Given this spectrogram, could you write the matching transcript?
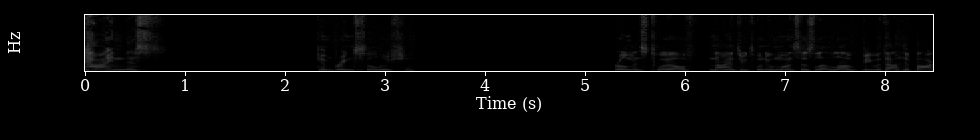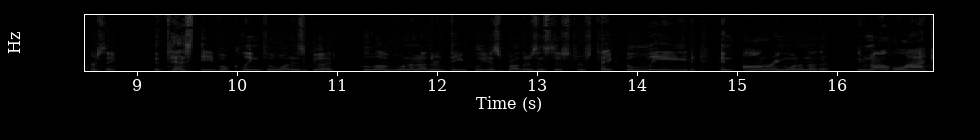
Kindness can bring solution. Romans 12, 9 through 21 says, Let love be without hypocrisy. Detest evil, cling to what is good, love one another deeply as brothers and sisters, take the lead in honoring one another. Do not lack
